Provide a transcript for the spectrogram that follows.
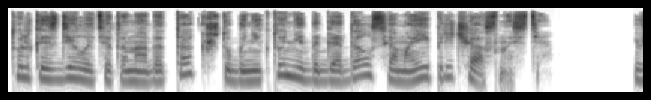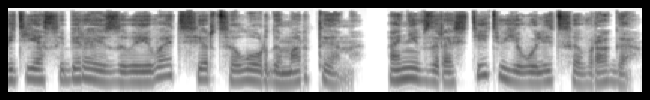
Только сделать это надо так, чтобы никто не догадался о моей причастности. Ведь я собираюсь завоевать сердце лорда Мартена, а не взрастить в его лице врага.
